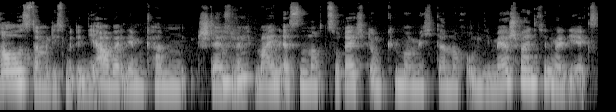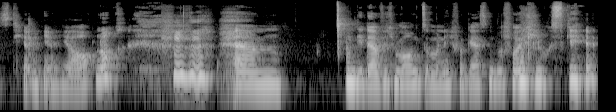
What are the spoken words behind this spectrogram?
raus, damit ich es mit in die Arbeit nehmen kann, stelle mhm. vielleicht mein Essen noch zurecht und kümmere mich dann noch um die Meerschweinchen, weil die existieren ja hier auch noch. ähm, und die darf ich morgens immer nicht vergessen, bevor ich losgehe.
